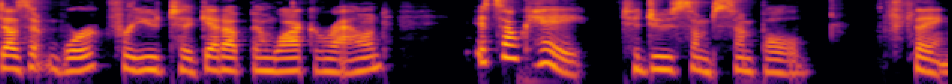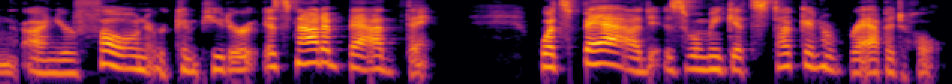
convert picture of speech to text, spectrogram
doesn't work for you to get up and walk around, it's okay to do some simple thing on your phone or computer. is not a bad thing. What's bad is when we get stuck in a rabbit hole,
